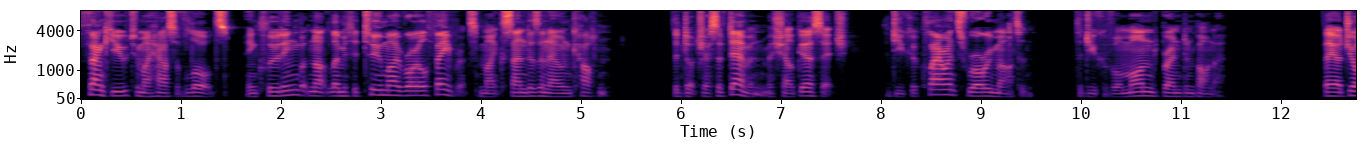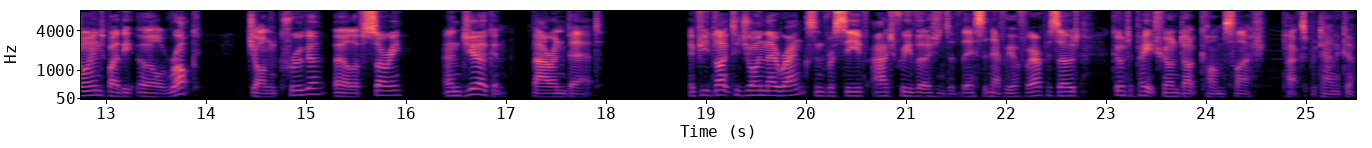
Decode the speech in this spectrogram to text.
Thank you to my House of Lords, including but not limited to my royal favourites Mike Sanders and Owen Cotton, the Duchess of Devon, Michelle Gersich, the Duke of Clarence, Rory Martin, the Duke of Ormond, Brendan Bonner. They are joined by the Earl Rock, John Kruger, Earl of Surrey, and Jurgen, Baron Baird. If you'd like to join their ranks and receive ad-free versions of this and every other episode, go to patreon.com slash Pax Britannica.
